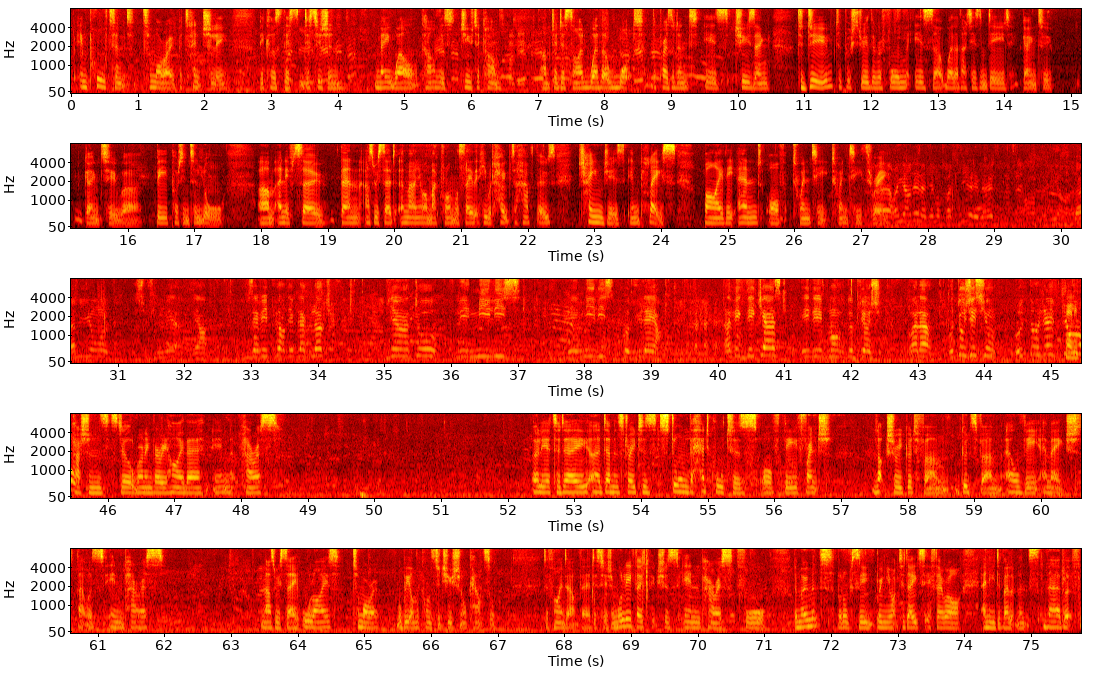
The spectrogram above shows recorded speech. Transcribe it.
important tomorrow potentially because this decision may well come, is due to come um, to decide whether what the president is choosing to do to push through the reform is uh, whether that is indeed going to going to uh, be put into law. Um, and if so, then, as we said, Emmanuel Macron will say that he would hope to have those changes in place by the end of 2023. Vous avez peur des Black Blocs? Bientôt, les milices, les milices populaires, avec des casques et des manques de pioches. Voilà, autogestion. Clearly, passions still running very high there in Paris. Earlier today, uh, demonstrators stormed the headquarters of the French luxury good firm, goods firm LVMH. That was in Paris. And as we say, all eyes tomorrow will be on the Constitutional Council to find out their decision. We'll leave those pictures in Paris for the moment, but obviously bring you up to date if there are any developments there. But for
